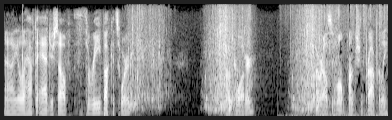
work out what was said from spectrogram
Now you'll have to add yourself three buckets worth of water, or else it won't function properly.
